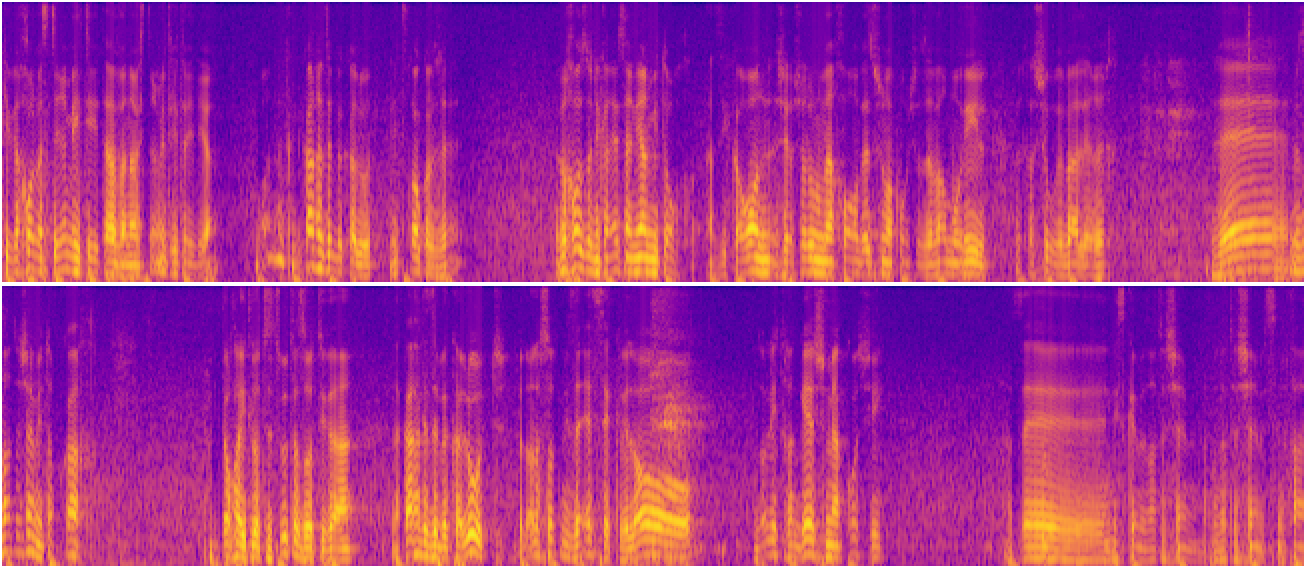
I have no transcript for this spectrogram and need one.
כביכול מסתירים איתי את ההבנה, מסתירים איתי את הידיעה. בואו ניקח את זה בקלות, נצחוק על זה, ובכל זאת ניכנס לעניין מתוך הזיכרון שיושב לנו מאחורה באיזשהו מקום, שזה דבר מועיל וחשוב ובעל ערך, ובעזרת השם, מתוך כך, מתוך ההתלוצצות הזאת, ולקחת את זה בקלות, ולא לעשות מזה עסק, ולא לא להתרגש מהקושי, אז זה נזכה בעזרת השם, לעבודת השם, בשמחה,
